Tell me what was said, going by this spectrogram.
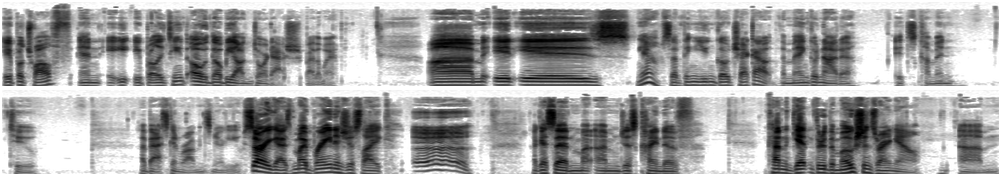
April 12th and a- April 18th. Oh, they'll be on DoorDash, by the way. Um, it is yeah something you can go check out. The Mangonada. It's coming to a Baskin Robbins near you. Sorry guys, my brain is just like, Ugh. like I said, my, I'm just kind of, kind of getting through the motions right now. Um,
